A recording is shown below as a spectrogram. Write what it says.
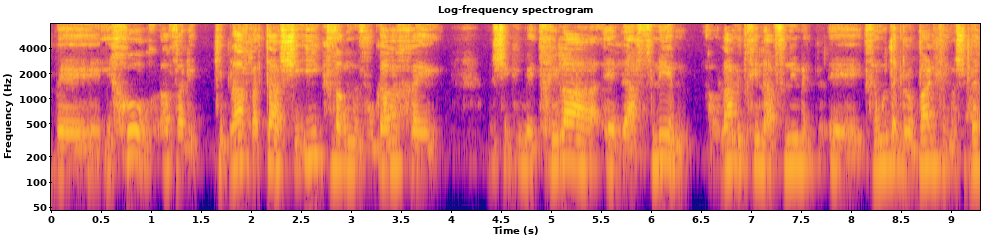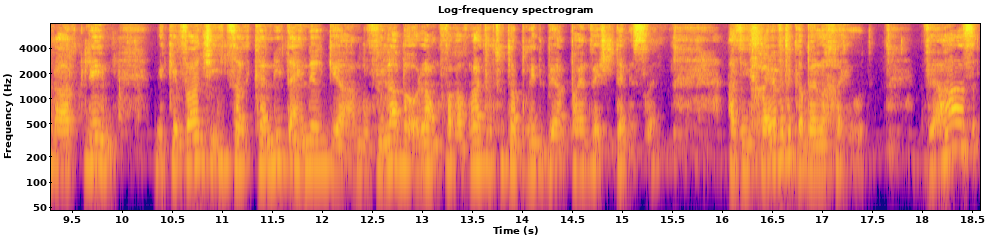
באיחור, אבל היא קיבלה החלטה שהיא כבר מבוגר אחראי, והתחילה אה, להפנים, העולם התחיל להפנים את אה, התחממות הגלובלית ומשבר האקלים, מכיוון שהיא צרכנית האנרגיה המובילה בעולם, כבר עברה את ארה"ב ב-2012, אז היא חייבת לקבל אחריות. ואז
